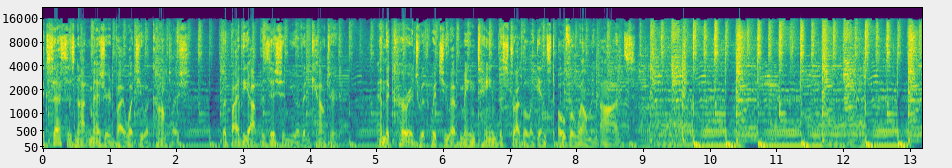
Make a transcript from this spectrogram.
Success is not measured by what you accomplish, but by the opposition you have encountered, and the courage with which you have maintained the struggle against overwhelming odds.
